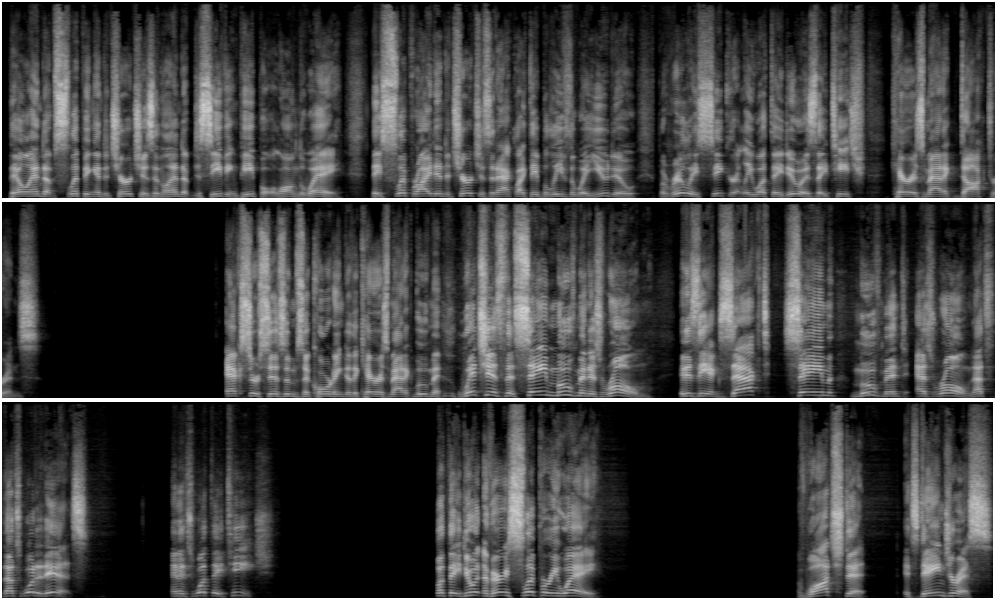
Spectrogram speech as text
They'll end up slipping into churches and they'll end up deceiving people along the way. They slip right into churches and act like they believe the way you do, but really secretly what they do is they teach charismatic doctrines exorcisms according to the charismatic movement, which is the same movement as Rome. It is the exact same movement as Rome. That's that's what it is. And it's what they teach. But they do it in a very slippery way. I've watched it. It's dangerous.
